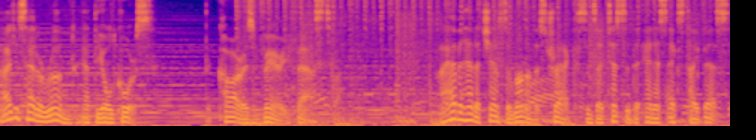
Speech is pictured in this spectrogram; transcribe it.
I just had a run at the old course. The car is very fast. I haven't had a chance to run on this track since I tested the NSX Type S,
